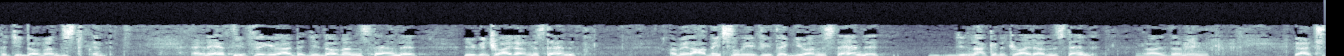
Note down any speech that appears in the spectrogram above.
that you don't understand it. And after you figure out that you don't understand it, you can try to understand it. I mean, obviously, if you think you understand it, you're not going to try to understand it. Right? I mean, that's,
